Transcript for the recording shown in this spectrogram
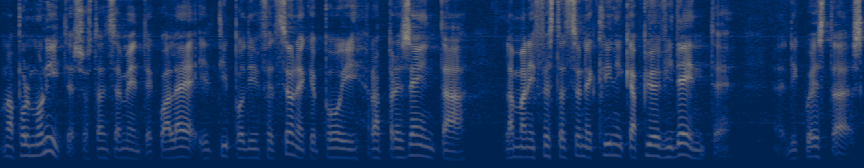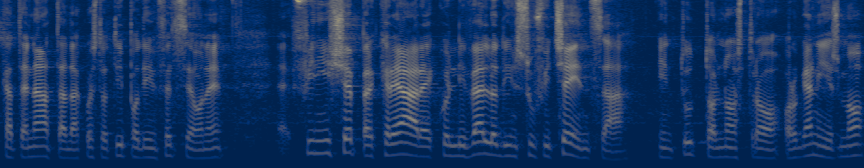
una polmonite sostanzialmente, qual è il tipo di infezione che poi rappresenta la manifestazione clinica più evidente eh, di questa scatenata da questo tipo di infezione, eh, finisce per creare quel livello di insufficienza in tutto il nostro organismo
